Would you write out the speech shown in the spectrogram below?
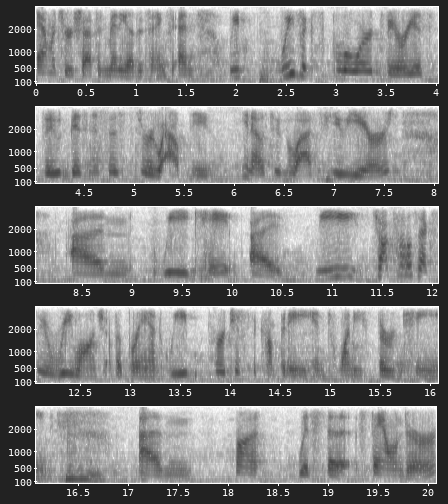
amateur chef and many other things. And we've we've explored various food businesses throughout the you know through the last few years. Um, we came. Uh, we Choctal is actually a relaunch of a brand. We purchased the company in 2013 um, from, with the founder.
